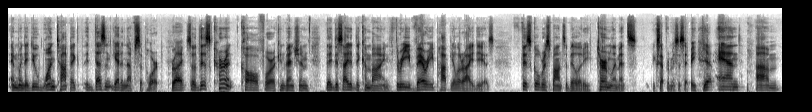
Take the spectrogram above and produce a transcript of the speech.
and when they do one topic, it doesn't get enough support. Right. So this current call for a convention, they decided to combine three very popular ideas: fiscal responsibility, term limits, except for Mississippi, Yep. and um,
